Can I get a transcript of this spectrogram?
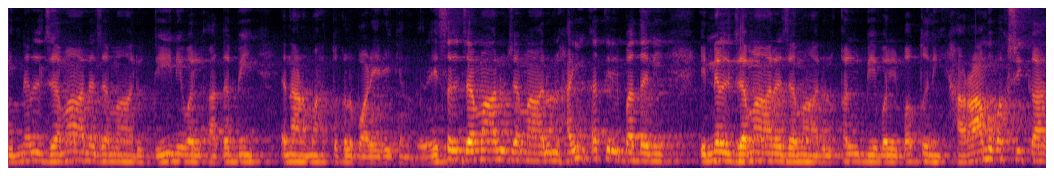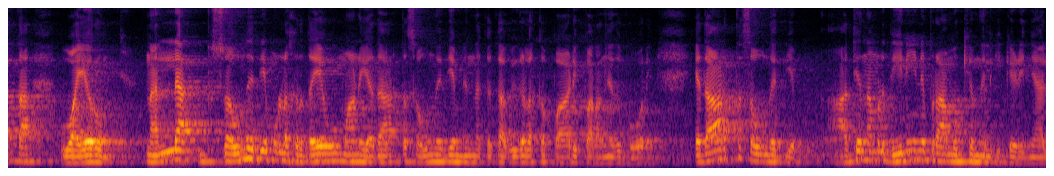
ഇന്നൽ ജമാല ജമാലു ദീനി വൽ അദബി എന്നാണ് മഹത്തുക്കൾ പാടിയിരിക്കുന്നത്. ലൈസൽ ജമാലു ജമാലുൽ ഹൈഅത്തിൽ ബദനി ഇന്നൽ ജമാല ജമാലുൽ ഖൽബി വൽ ബത്നി. ഹറാമു ഭക്ഷിക്കാത്ത വയറും നല്ല സൗന്ദര്യമുള്ള ഹൃദയവുമാണ് യഥാർത്ഥ സൗന്ദര്യം എന്നൊക്കെ കവികളൊക്കെ പാടി പറഞ്ഞതുപോലെ. യഥാർത്ഥ സൗന്ദര്യം ആദ്യം നമ്മൾ ദീനീന് പ്രാമുഖ്യം നൽകി കഴിഞ്ഞാൽ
